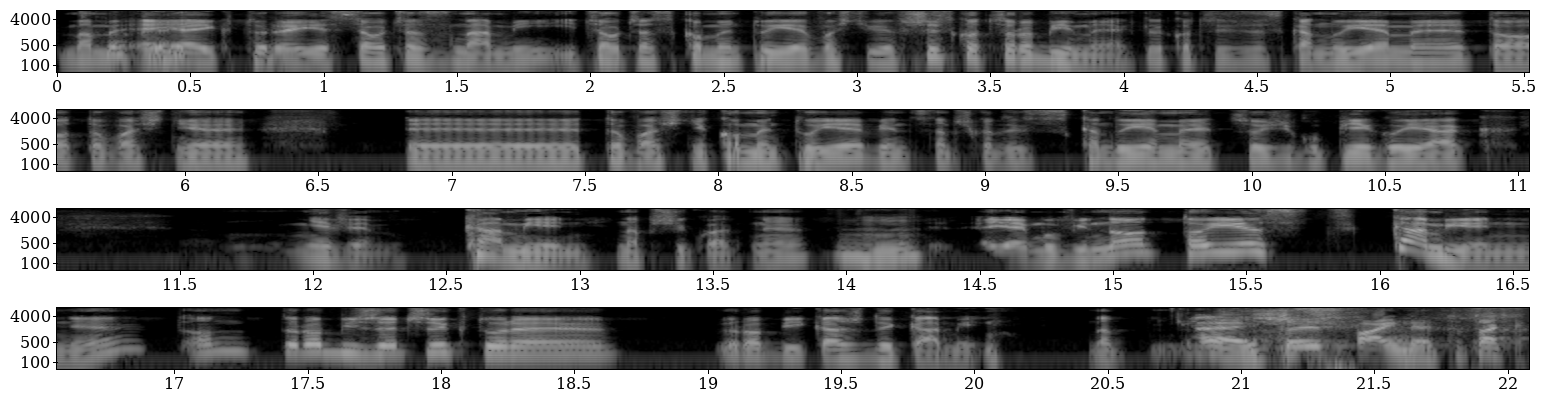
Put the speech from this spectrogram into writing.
Mamy okay. AI, które jest cały czas z nami i cały czas komentuje właściwie wszystko, co robimy. Jak tylko coś zeskanujemy, to, to właśnie yy, to właśnie komentuje, więc na przykład skanujemy coś głupiego jak nie wiem, kamień na przykład, nie? Mhm. AI mówi, no to jest kamień, nie? On robi rzeczy, które robi każdy kamień. Ej, to jest fajne. To tak,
